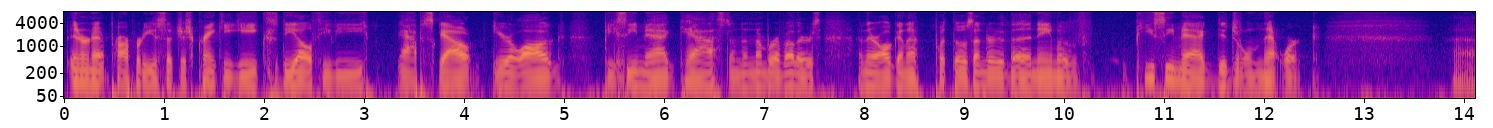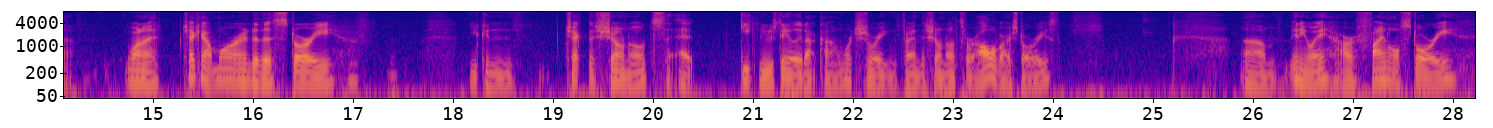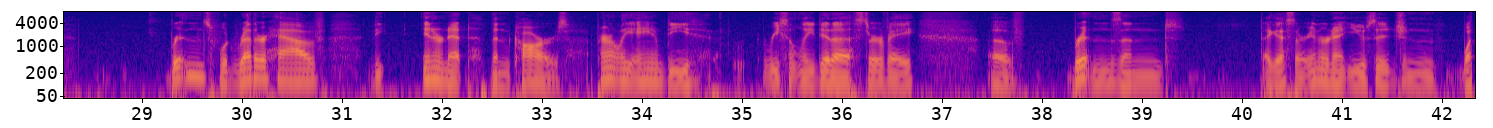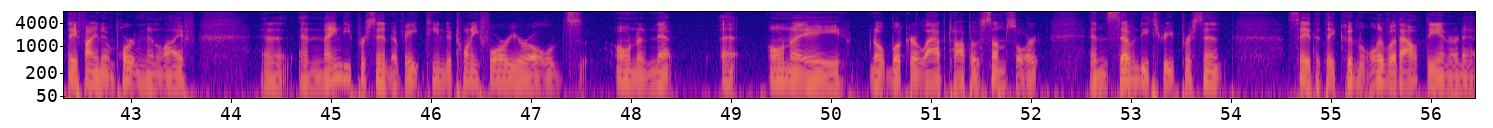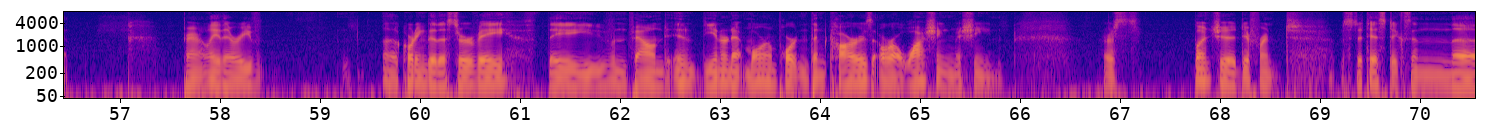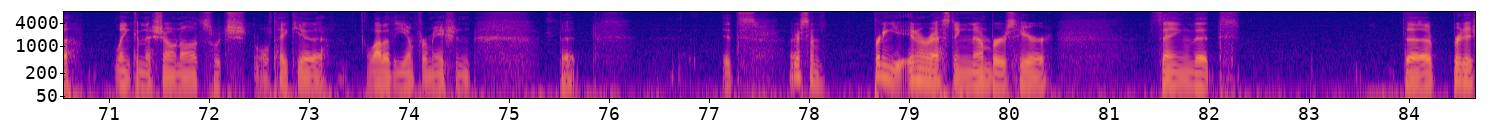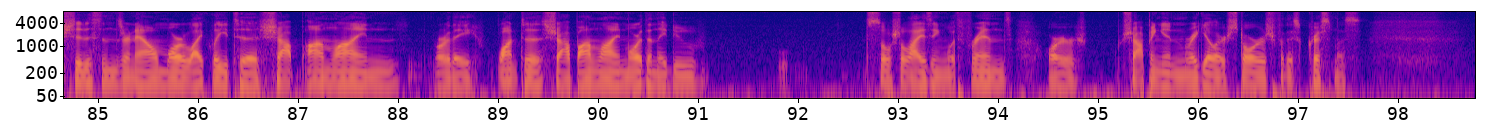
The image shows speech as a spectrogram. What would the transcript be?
internet properties such as Cranky Geeks, DLTV, App Scout, Gearlog, PC Magcast, and a number of others, and they're all going to put those under the name of PC Mag Digital Network. Uh, you want to check out more into this story? You can check the show notes at geeknewsdaily.com, which is where you can find the show notes for all of our stories. Um, anyway, our final story Britons would rather have the internet than cars. Apparently, AMD recently did a survey of Britons and I guess their internet usage and what they find important in life. And, and 90% of 18 to 24 year olds own a net uh, own a notebook or laptop of some sort, and 73% say that they couldn't live without the internet. Apparently, they're even, according to the survey, they even found in the internet more important than cars or a washing machine. There's a bunch of different statistics in the link in the show notes, which will take you a lot of the information. But it's there's some pretty interesting numbers here saying that the British citizens are now more likely to shop online or they want to shop online more than they do socializing with friends or shopping in regular stores for this Christmas.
